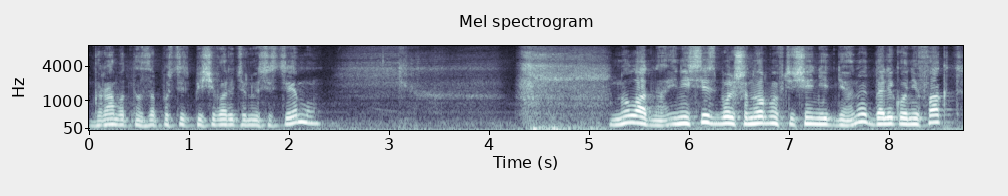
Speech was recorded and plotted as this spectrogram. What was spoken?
грамотно запустить пищеварительную систему – ну ладно, и не съесть больше нормы в течение дня. Ну, это далеко не факт.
